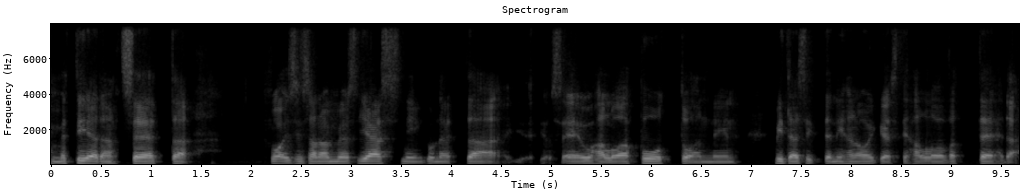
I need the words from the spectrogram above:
me tiedän se, että voisin sanoa myös yes, niin kuin, että jos EU haluaa puuttua, niin mitä sitten ihan oikeasti haluavat tehdä?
